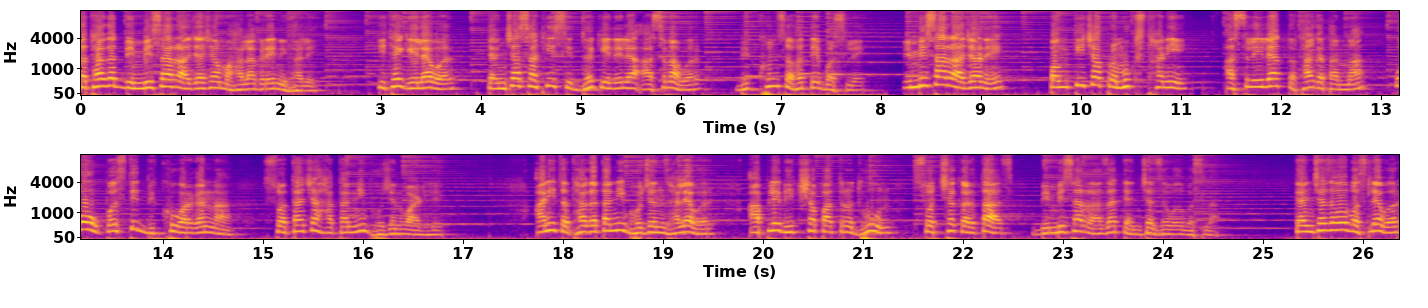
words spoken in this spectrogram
तथागत बिंबिसार राजाच्या महालाकडे निघाले. तिथे गेल्यावर त्यांच्यासाठी सिद्ध केलेल्या आसनावर भिक्खूंसह ते बसले. बिंबिसार राजाने पंक्तीच्या प्रमुख स्थानी असलेल्या तथागतांना व उपस्थित भिक्खू वर्गांना स्वतःच्या हातांनी भोजन वाढले. आणि तथागतांनी भोजन झाल्यावर आपले भिक्षापात्र धुवून स्वच्छ करताच बिंबिसार राजा त्यांच्याजवळ बसला. त्यांच्याजवळ बसल्यावर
